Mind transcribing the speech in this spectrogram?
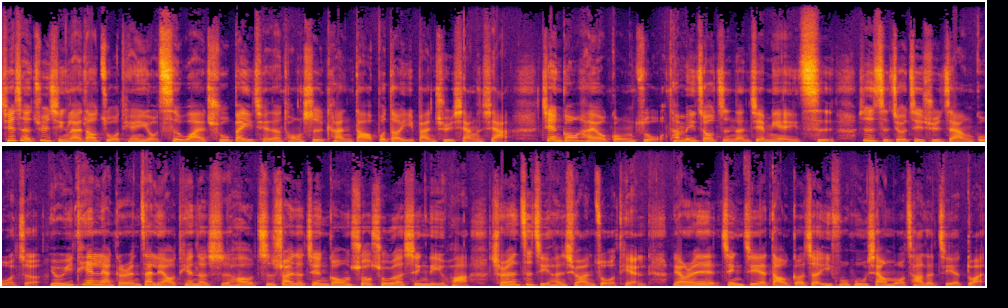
接着剧情来到佐田有次外出被以前的同事看到，不得已搬去乡下。建工还有工作，他们一周只能见面一次，日子就继续这样过着。有一天两个人在聊天的时候，直率的建工说出了心里话，承认自己很喜欢佐田。两人也进阶到隔着衣服互相摩擦的阶段。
